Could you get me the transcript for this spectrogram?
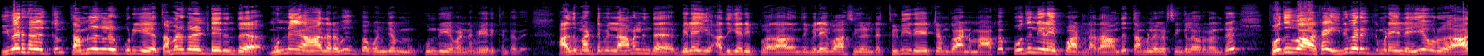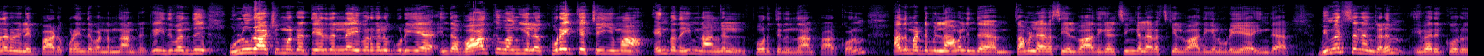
இவர்களுக்கும் தமிழர்களுக்குரிய தமிழர்கள்ட்ட இருந்த முன்னைய ஆதரவு இப்போ கொஞ்சம் குன்றிய வண்ணமே இருக்கின்றது. அது மட்டும் இல்லாமல் இந்த விலை அதிகரிப்பு அதாவது வந்து விலைவாசிகளின் திடீர் ஏற்றம் காரணமாக பொது நிலைப்பாட்டில் அதாவது தமிழர்கள் சிங்களவர்கள் என்று பொதுவாக இருவருக்கும் இடையிலேயே ஒரு ஆதரவு நிலைப்பாடு குறைந்த வண்ணம் தான் இருக்கு. இது வந்து உள்ளூராட்சி மன்ற தேர்தலில் இவர்களுக்குரிய இந்த வாக்கு வங்கிகளை குறைக்க செய்யுமா என்பதையும் நாங்கள் பொறுத்திருந்தான் பார்க்கணும். அது மட்டும் இல்லாமல் இந்த தமிழ் அரசியல்வாதிகள் சிங்கள அரசியல்வாதிகளுடைய இந்த விமர்சனங்களும் இவருக்கு ஒரு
